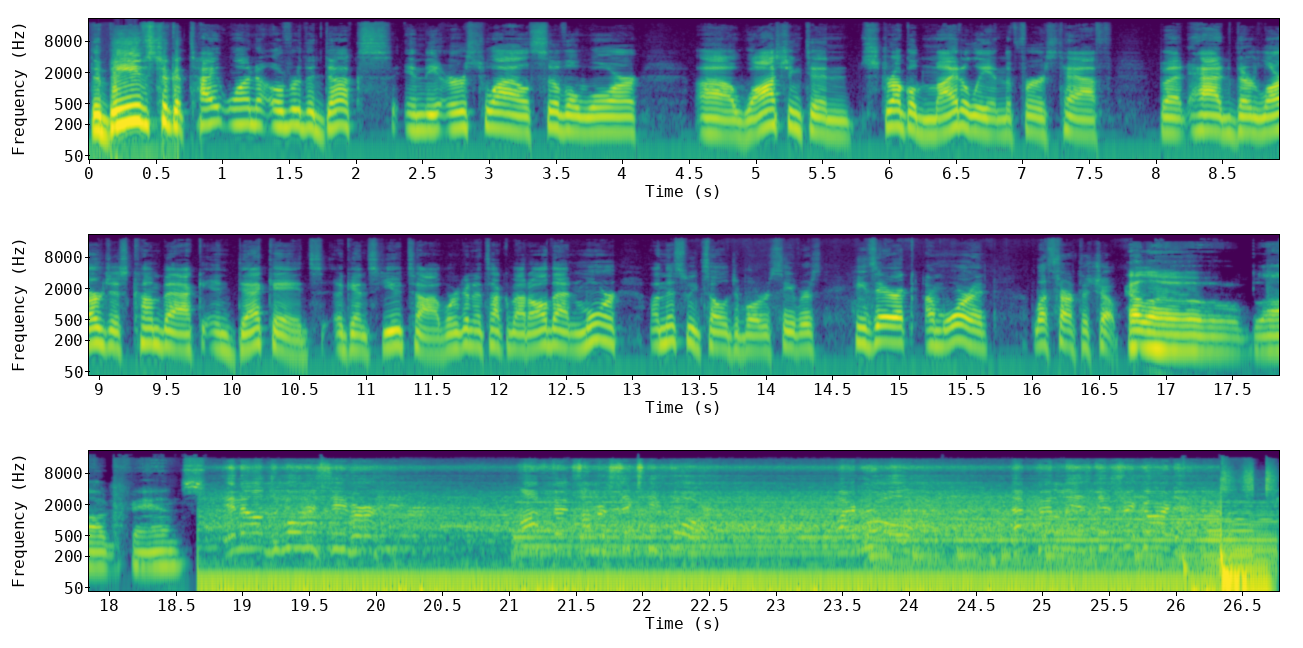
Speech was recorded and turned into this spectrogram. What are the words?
The Beavs took a tight one over the Ducks in the erstwhile Civil War. Uh, Washington struggled mightily in the first half, but had their largest comeback in decades against Utah. We're going to talk about all that and more on this week's eligible receivers. He's Eric. I'm Warren. Let's start the show. Hello, blog fans. Ineligible receiver, offense number 64. By rule, that penalty is disregarded.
